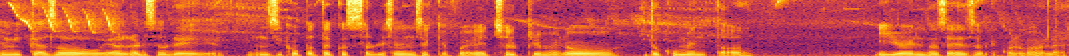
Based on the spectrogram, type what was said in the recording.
En mi caso, voy a hablar sobre un psicópata costarricense que fue hecho el primero documentado. Y yo, él no sé sobre cuál va a hablar.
